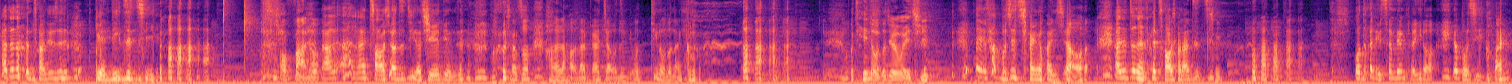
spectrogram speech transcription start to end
他真的很常就是贬低自己，好烦哦！然后很爱嘲笑自己的缺点。这样，我想说，好了啦，好了啦，不要讲我这，我听了我都难过。我听了我都觉得委屈。而且他不是开玩笑，他是真的在嘲笑他自己。我到底身边朋友有多奇怪？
